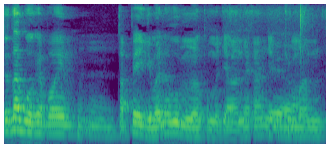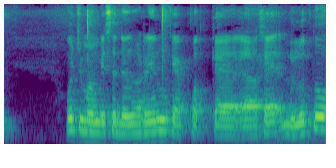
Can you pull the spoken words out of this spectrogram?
Tetap gue kepoin. Mm-mm. Tapi ya gimana gue belum ketemu jalannya kan. Jadi Iya. cuman gue cuma bisa dengerin kayak podcast ya, kayak dulu tuh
